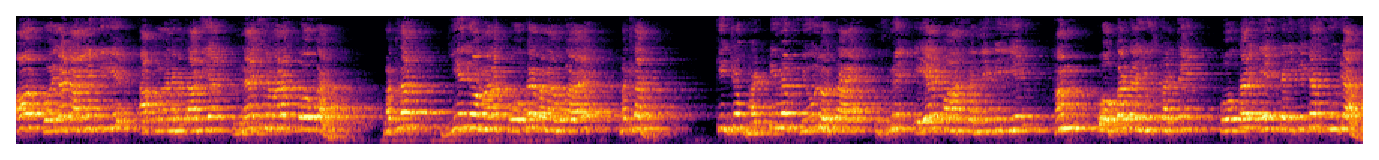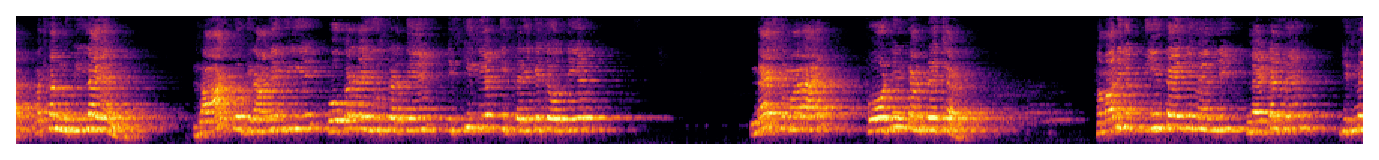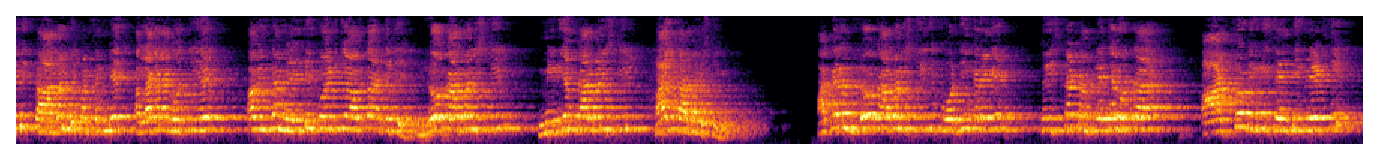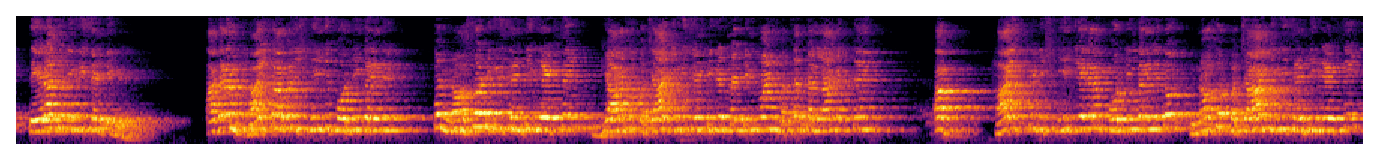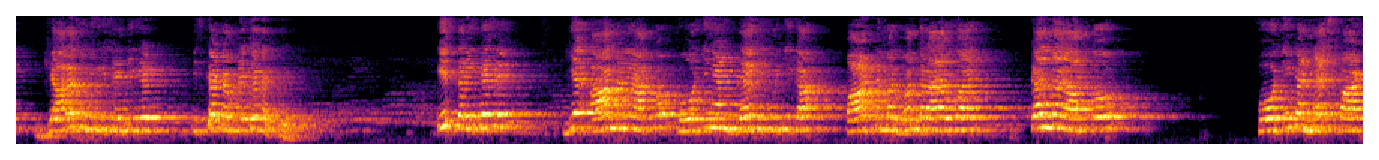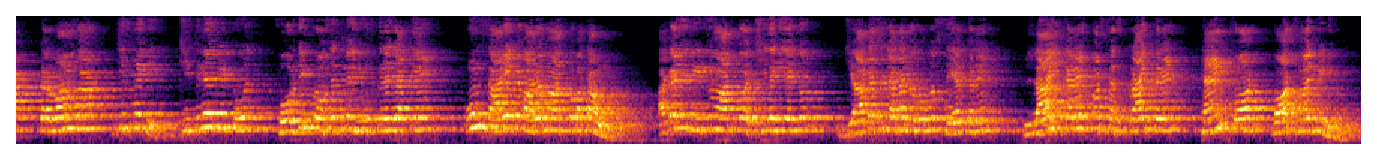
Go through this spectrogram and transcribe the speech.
और कोयला डालने के लिए आपको मैंने बता दिया नेक्स्ट हमारा पोकर मतलब ये जो हमारा पोकर बना हुआ है मतलब कि जो भट्टी में फ्यूल होता है, उसमें एयर पास करने के लिए हम पोकर का यूज़ करते हैं। पोकर एक तरीके का सूजा मतलब नुकीला यंत्र राख को गिराने के लिए पोकर का यूज़ करते हैं। इसकी शेप इस तरीके से होती है? नेक्स्ट हमारा है फोर्जिंग टेम्परेचर हमारी जो तीन तरह के मेनली मेटल्स हैं, जिसमें कि कार्बन की परसेंटेज अलग अलग होती है। अब इनका मेल्टिंग पॉइंट क्या होता है? देखिए low carbon steel medium carbon steel high carbon steel. अगर हम लो कार्बन स्टील की फोर्जिंग करेंगे तो इसका टेम्परेचर होता है 800 डिग्री सेंटीग्रेड से 1300 डिग्री सेंटीग्रेड। अगर हम हाई कार्बन स्टील की फोर्जिंग करेंगे तो 900 डिग्री सेंटीग्रेड से 1150 डिग्री सेंटीग्रेड मेल्टिंग पॉइंट मतलब गलनांक रखते हैं। अब हाई स्पीड स्टील की अगर हम फोर्जिंग करेंगे तो 950 डिग्री सेंटीग्रेड से 1100 डिग्री सेंटीग्रेड इसका टेम्परेचर रखते हैं। इस तरीके से ये आज मैंने आपको फोर्जिंग एंड ब्लैक स्मिथी का पार्ट नंबर वन कराया हुआ है। कल मैं आपको फोर्जिंग का नेक्स्ट पार्ट करवाऊँगा, जिसमें कि जितने भी टूल फोर्जिंग प्रोसेस में यूज़ करे जाते हैं, उन सारे के बारे में आपको बताऊँगा। अगर ये वीडियो आपको अच्छी लगी है तो ज़्यादा से ज़्यादा लोगों को शेयर करें। लाइक करें और सब्सक्राइब करें. Thank for watch my video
